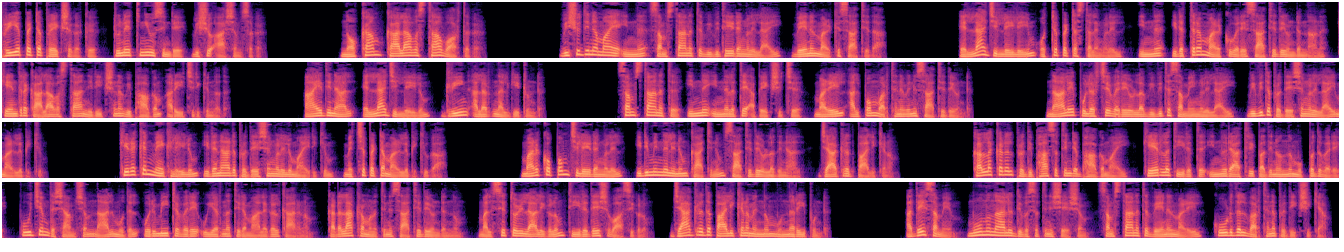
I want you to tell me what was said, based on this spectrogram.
പ്രിയപ്പെട്ട പ്രേക്ഷകർക്ക് ടുനെറ്റ് ന്യൂസിന്റെ വിഷു ആശംസകൾ. നോക്കാം കാലാവസ്ഥാ വാർത്തകൾ. വിഷുദിനമായ ഇന്ന് സംസ്ഥാനത്ത് വിവിധയിടങ്ങളിലായി വേനൽ മഴയ്ക്ക് സാധ്യത. എല്ലാ ജില്ലയിലെയും ഒറ്റപ്പെട്ട സ്ഥലങ്ങളിൽ ഇന്ന് ഇടത്തരം മഴക്കുവരെ സാധ്യതയുണ്ടെന്നാണ് കേന്ദ്ര കാലാവസ്ഥാ നിരീക്ഷണ വിഭാഗം അറിയിച്ചിരിക്കുന്നത്. ആയതിനാൽ എല്ലാ ജില്ലയിലും ഗ്രീൻ അലർട്ട് നൽകിയിട്ടുണ്ട്. സംസ്ഥാനത്ത് ഇന്ന് ഇന്നലത്തെ അപേക്ഷിച്ച് മഴയിൽ അല്പം വർധനവിനു സാധ്യതയുണ്ട്. നാളെ പുലർച്ചെ വരെയുള്ള വിവിധ സമയങ്ങളിലായി വിവിധ പ്രദേശങ്ങളിലായി മഴ ലഭിക്കും. കിഴക്കൻ മേഖലയിലും ഇടനാട് പ്രദേശങ്ങളിലുമായിരിക്കും മെച്ചപ്പെട്ട മഴ ലഭിക്കുക. മഴക്കൊപ്പം ചിലയിടങ്ങളിൽ ഇടിമിന്നലിനും കാറ്റിനും സാധ്യതയുള്ളതിനാൽ ജാഗ്രത പാലിക്കണം. കള്ളക്കടൽ പ്രതിഭാസത്തിന്റെ ഭാഗമായി കേരള തീരത്ത് ഇന്നു രാത്രി പതിനൊന്ന് മുപ്പത് വരെ പൂജ്യം ദശാംശം നാല് മുതൽ ഒരു മീറ്റർ വരെ ഉയർന്ന തിരമാലകൾ കാരണം കടലാക്രമണത്തിന് സാധ്യതയുണ്ടെന്നും മത്സ്യത്തൊഴിലാളികളും തീരദേശവാസികളും ജാഗ്രത പാലിക്കണമെന്നും മുന്നറിയിപ്പുണ്ട്. അതേസമയം മൂന്നു നാലു ദിവസത്തിനു ശേഷം സംസ്ഥാനത്ത് വേനൽ മഴയിൽ കൂടുതൽ വർധന പ്രതീക്ഷിക്കാം.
